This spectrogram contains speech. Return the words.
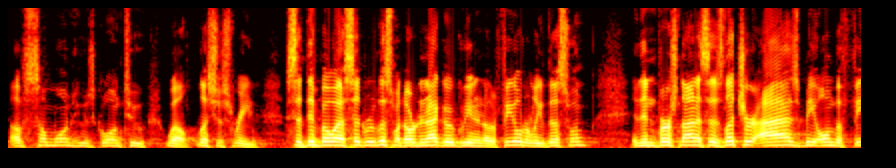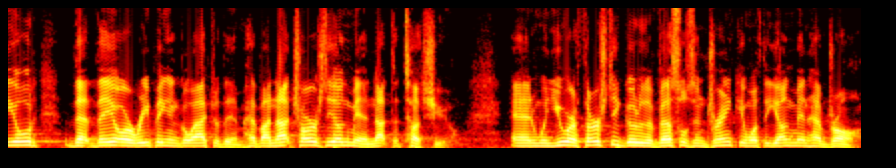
of someone who's going to, well, let's just read. said, Then Boaz said, Ruth, listen, my daughter, do not go glean another field or leave this one. And then verse 9 it says, Let your eyes be on the field that they are reaping and go after them. Have I not charged the young men not to touch you? And when you are thirsty, go to the vessels and drink and what the young men have drawn.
